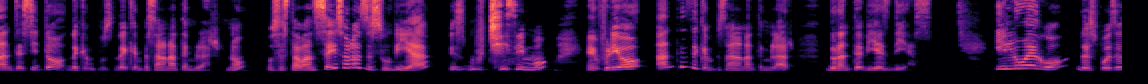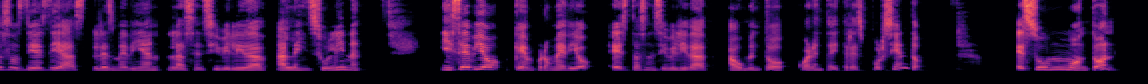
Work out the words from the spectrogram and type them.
antesito de que, pues, de que empezaran a temblar, ¿no? O sea, estaban seis horas de su día, es muchísimo, en frío antes de que empezaran a temblar durante 10 días. Y luego, después de esos 10 días, les medían la sensibilidad a la insulina. Y se vio que en promedio esta sensibilidad aumentó 43%. Es un montón.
